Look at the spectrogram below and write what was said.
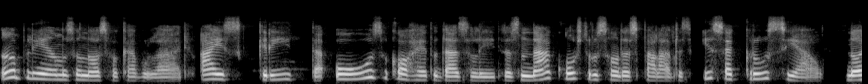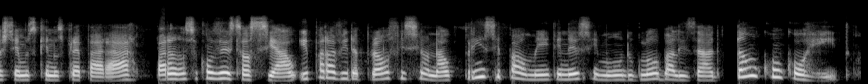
ampliamos o nosso vocabulário. A escrita, o uso correto das letras na construção das palavras, isso é crucial. Nós temos que nos preparar para a nossa convivência social e para a vida profissional, principalmente nesse mundo globalizado tão concorrido.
